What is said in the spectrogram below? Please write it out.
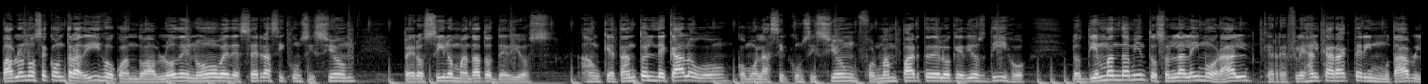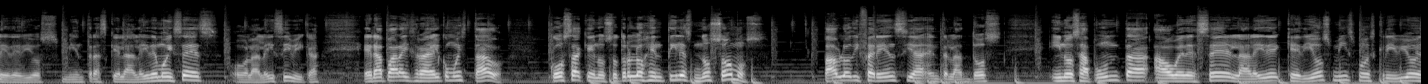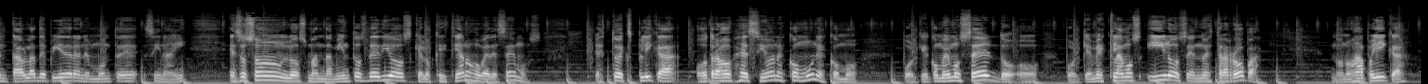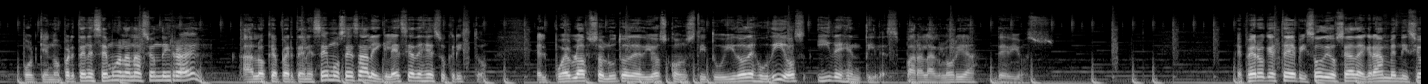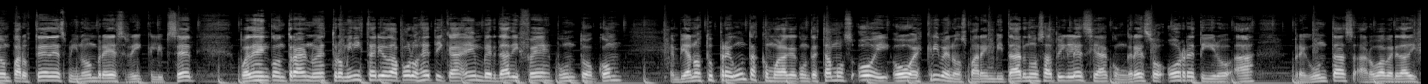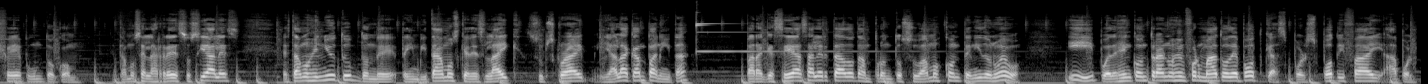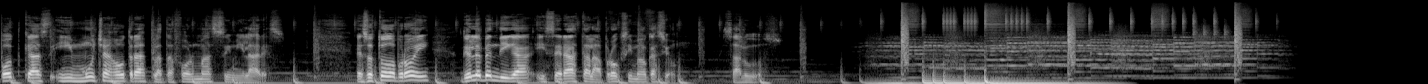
Pablo no se contradijo cuando habló de no obedecer la circuncisión, pero sí los mandatos de Dios. Aunque tanto el decálogo como la circuncisión forman parte de lo que Dios dijo, los diez mandamientos son la ley moral que refleja el carácter inmutable de Dios, mientras que la ley de Moisés, o la ley cívica, era para Israel como Estado, cosa que nosotros los gentiles no somos. Pablo diferencia entre las dos y nos apunta a obedecer la ley de que Dios mismo escribió en tablas de piedra en el monte Sinaí. Esos son los mandamientos de Dios que los cristianos obedecemos. Esto explica otras objeciones comunes como ¿por qué comemos cerdo? o ¿por qué mezclamos hilos en nuestra ropa? No nos aplica porque no pertenecemos a la nación de Israel. A lo que pertenecemos es a la iglesia de Jesucristo, el pueblo absoluto de Dios constituido de judíos y de gentiles, para la gloria de Dios. Espero que este episodio sea de gran bendición para ustedes. Mi nombre es Rick Lipset. Puedes encontrar nuestro Ministerio de Apologética en verdadyfe.com. Envíanos tus preguntas como la que contestamos hoy o escríbenos para invitarnos a tu iglesia, congreso o retiro a preguntas@verdadyfe.com. Estamos en las redes sociales, estamos en YouTube donde te invitamos que des like, subscribe y a la campanita para que seas alertado tan pronto subamos contenido nuevo y puedes encontrarnos en formato de podcast por Spotify, Apple Podcast y muchas otras plataformas similares. Eso es todo por hoy. Dios les bendiga y será hasta la próxima ocasión. Saludos.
